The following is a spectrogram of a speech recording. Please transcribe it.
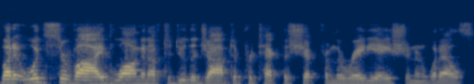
but it would survive long enough to do the job to protect the ship from the radiation and what else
